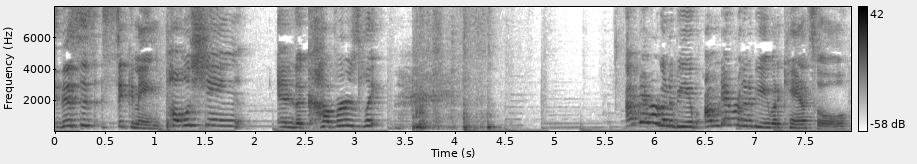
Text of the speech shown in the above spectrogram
This is sickening. Publishing and the covers, like, I'm never gonna be able, I'm never gonna be able to cancel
